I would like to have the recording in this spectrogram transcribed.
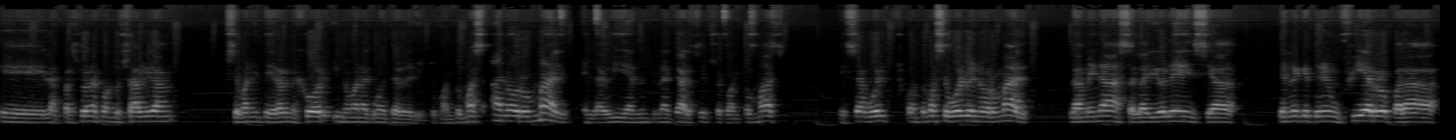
eh, las personas cuando salgan se van a integrar mejor y no van a cometer delitos. Cuanto más anormal es la vida dentro de una cárcel, o sea, cuanto más, cuanto más se vuelve normal la amenaza, la violencia, tener que tener un fierro para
